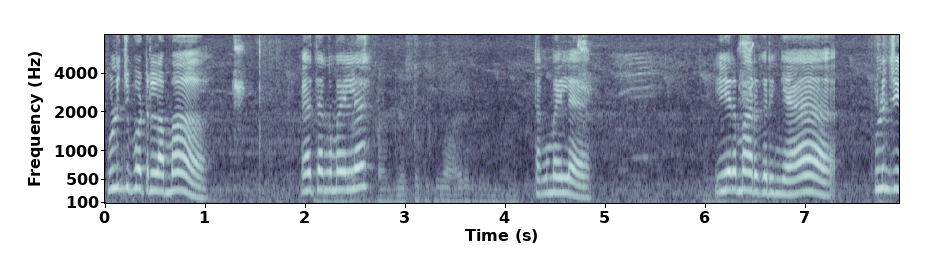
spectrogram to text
புளிஞ்சு போட்டுடலாமா? ஏ தங்கமயில தங்கமயில ஈரமாக இருக்கிறீங்க. புளிஞ்சி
